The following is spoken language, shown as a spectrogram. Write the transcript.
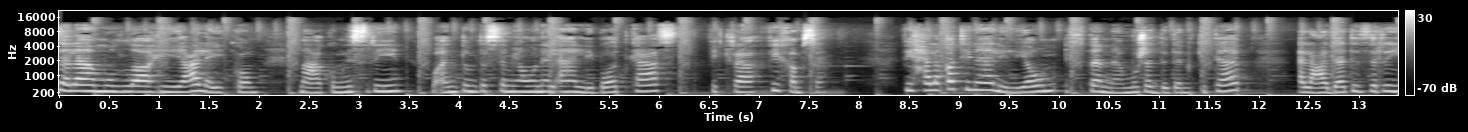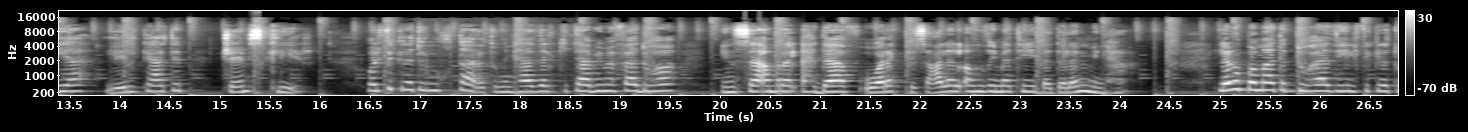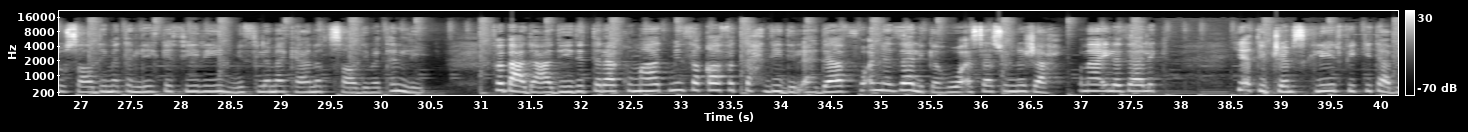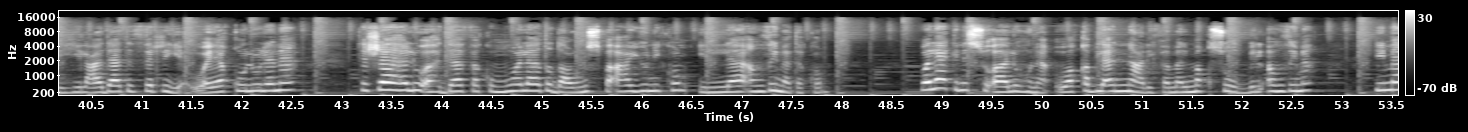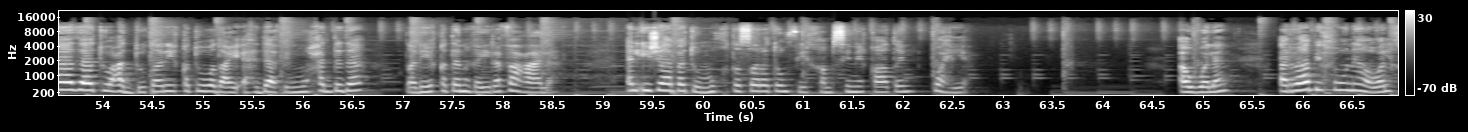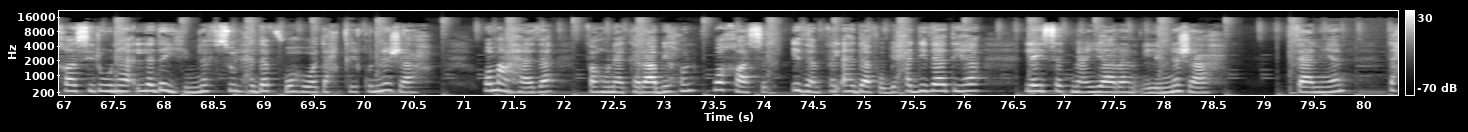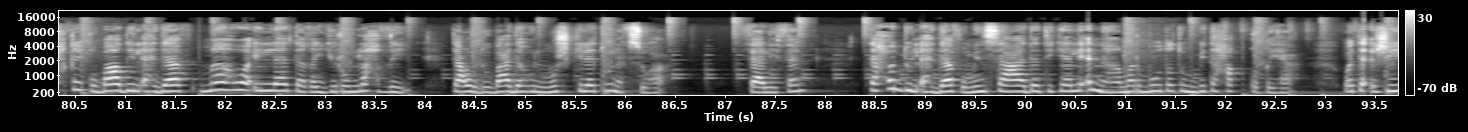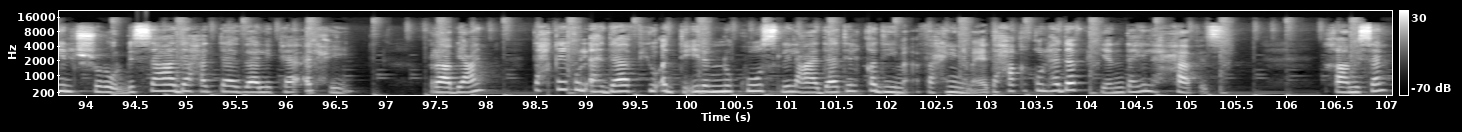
سلام الله عليكم. معكم نسرين وأنتم تستمعون الآن لبودكاست فكرة في خمسة. في حلقتنا لليوم اخترنا مجددا كتاب العادات الذرية للكاتب جيمس كلير. والفكرة المختارة من هذا الكتاب مفادها انسى أمر الأهداف وركز على الأنظمة بدلا منها. لربما تبدو هذه الفكرة صادمة للكثيرين مثلما كانت صادمة لي. فبعد عديد التراكمات من ثقافة تحديد الأهداف وأن ذلك هو أساس النجاح وما إلى ذلك يأتي جيمس كلير في كتابه العادات الذرية ويقول لنا تجاهلوا أهدافكم ولا تضعوا نصب أعينكم إلا أنظمتكم. ولكن السؤال هنا وقبل أن نعرف ما المقصود بالأنظمة لماذا تعد طريقة وضع أهداف محددة طريقة غير فعالة؟ الإجابة مختصرة في خمس نقاط وهي: أولاً الرابحون والخاسرون لديهم نفس الهدف وهو تحقيق النجاح، ومع هذا فهناك رابح وخاسر، إذا فالأهداف بحد ذاتها ليست معيارا للنجاح. ثانياً تحقيق بعض الأهداف ما هو إلا تغير لحظي تعود بعده المشكلة نفسها. ثالثا تحد الأهداف من سعادتك لأنها مربوطة بتحققها وتأجيل الشعور بالسعادة حتى ذلك الحين. رابعا تحقيق الأهداف يؤدي إلى النكوص للعادات القديمة فحينما يتحقق الهدف ينتهي الحافز. خامسا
